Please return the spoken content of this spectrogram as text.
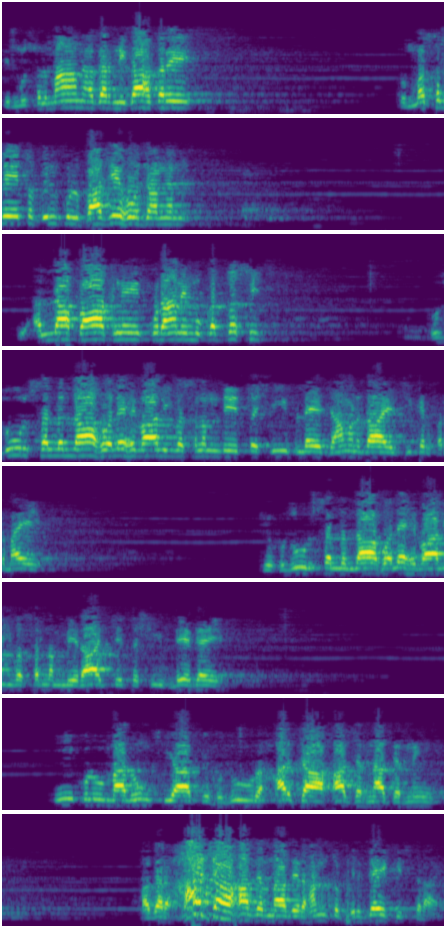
کہ مسلمان اگر نگاہ کرے تو مسئلے تو بالکل واضح ہو جانن۔ کہ اللہ پاک نے قرآن مقدس حضور صلی اللہ علیہ وآلہ وسلم دے تشریف لے جامن دائے ذکر فرمائے۔ کہ حضور صلی اللہ علیہ وآلہ وسلم میراج سے تشریف لے گئے۔ کلو معلوم کیا کہ حضور ہر جا حاضر ناظر نہیں۔ اگر ہر جا حاضر ناظر ہم تو پھر گئے کس طرح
